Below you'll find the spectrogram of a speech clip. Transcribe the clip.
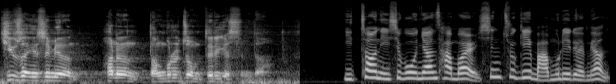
기숙사였으면 하는 당부를 좀 드리겠습니다. 2025년 3월 신축이 마무리되면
